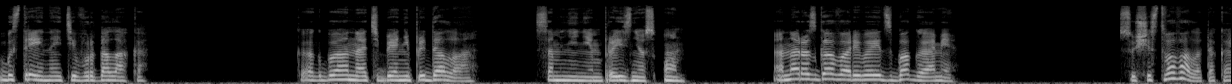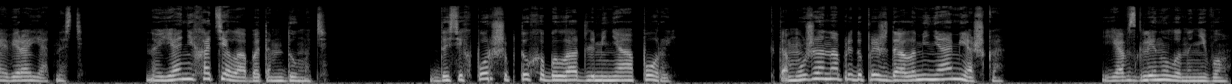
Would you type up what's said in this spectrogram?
быстрее найти вурдалака». «Как бы она тебя не предала», — сомнением произнес он. «Она разговаривает с богами». Существовала такая вероятность, но я не хотела об этом думать. До сих пор шептуха была для меня опорой. К тому же она предупреждала меня о Мешка — я взглянула на него.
